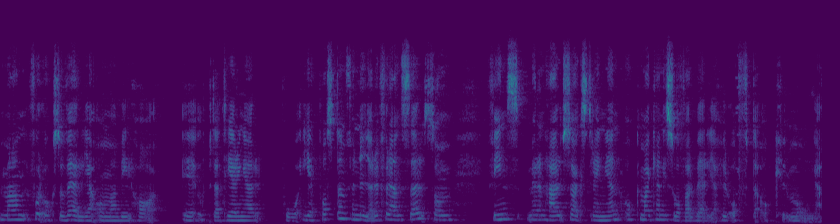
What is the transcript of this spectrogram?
Man får också välja om man vill ha eh, uppdateringar på e-posten för nya referenser som finns med den här söksträngen och man kan i så fall välja hur ofta och hur många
